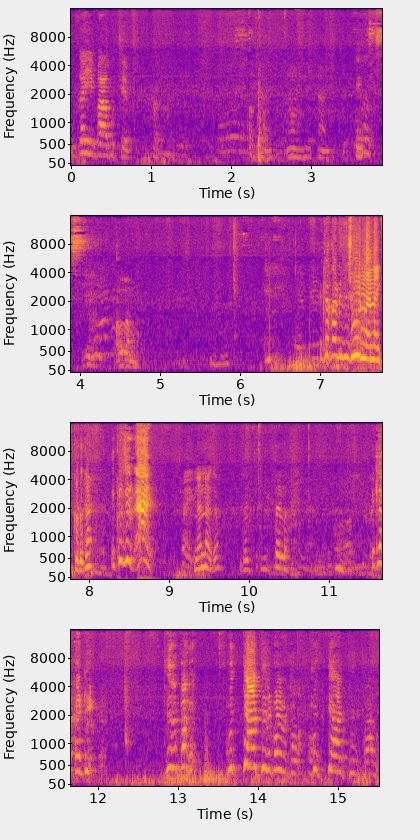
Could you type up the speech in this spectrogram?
ఇంకా ఈ బాబు చెప్పు. ఇట్లా కట్టి చూడు నాన్న ఇక్కడుగా. ఇక్కడ చూడు! నాన్నగా. ఇట్లా కట్టి. తిరుపతి ముత్యాలు తిరుపతి పెట్టాలి? ముత్యాలు తిరుపాలు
